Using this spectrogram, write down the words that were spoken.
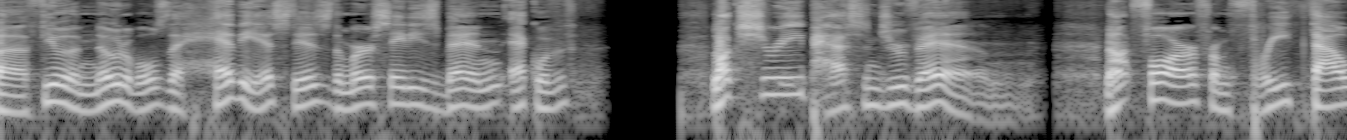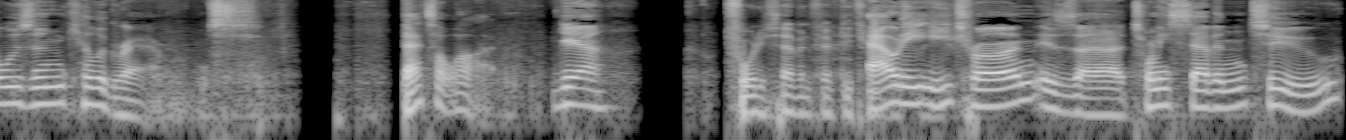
a few of the notables. The heaviest is the Mercedes-Benz EQV luxury passenger van, not far from three thousand kilograms. That's a lot. Yeah. 4753. Audi e-tron is uh, 27.2.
